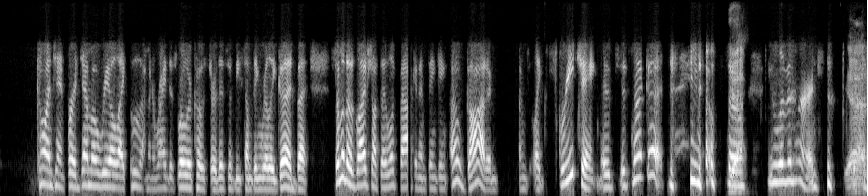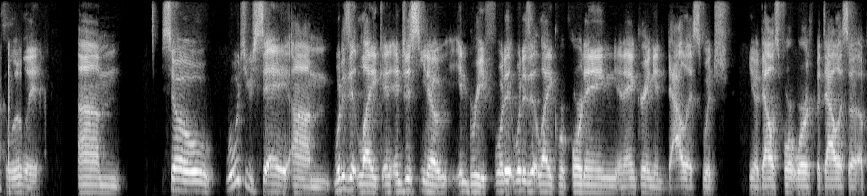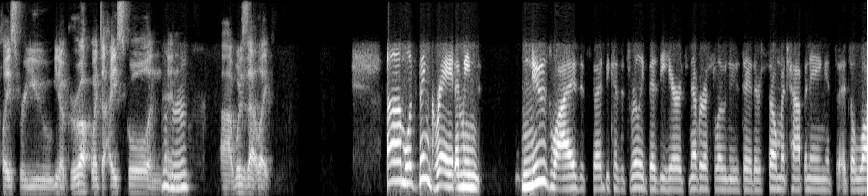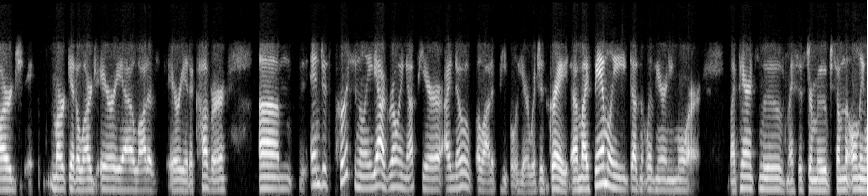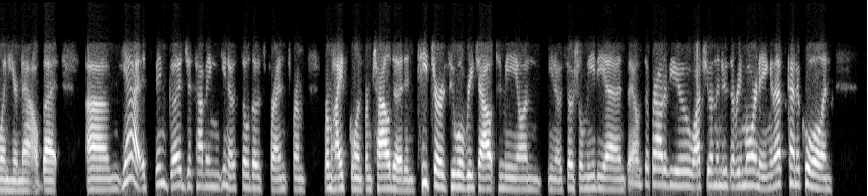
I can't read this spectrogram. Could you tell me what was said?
content for a demo reel like, ooh, I'm gonna ride this roller coaster. This would be something really good. But some of those live shots I look back and I'm thinking, oh God, I'm I'm like screeching. It's it's not good. you know. So Yeah. you live and learn. Yeah, Yeah. absolutely. Um, so what would you say? Um, what is it like? And, and just you know, in brief, what it, what is it like reporting and anchoring in Dallas, which you know, Dallas Fort Worth, but Dallas, a, a place where you you know grew up, went to high school, and, and Mhm. uh, what is that like? Um, well, it's been great. I mean, news wise, it's good because it's really busy here. It's never a slow news day. There's so much happening. It's it's a large market, a large area, a lot of area to cover. Um, and just personally, yeah, growing up here, I know a lot of people here, which is great. Uh, my family doesn't live here anymore. My parents moved, my sister moved, so I'm the only one here now. But um, yeah, it's been good just having, you know, still those friends from from high school and from childhood and teachers who will reach out to me on, you know, social media and say, oh, I'm so proud of you, watch you on the news every morning. And that's kind of cool. And,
